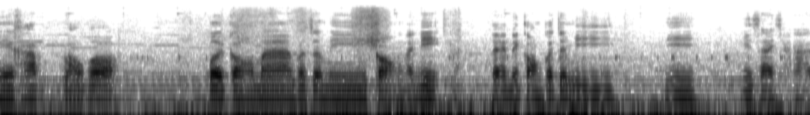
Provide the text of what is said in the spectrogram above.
เคครับ เราก็เปิดกล่องมาก็จะมีกล่องอันนี้ แต่ในกล่องก็จะมีมีมีสายชาร์จ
